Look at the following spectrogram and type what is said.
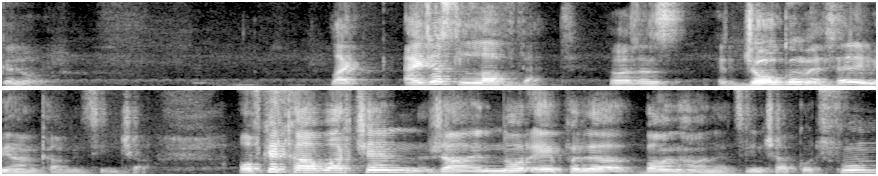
կլոր like I just love that. Որոնց ջոգում ես էլի մի անգամից ինչա ովքեր խաբար չեն նոր Apple-ը բան հանեց ինչա կոչվում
